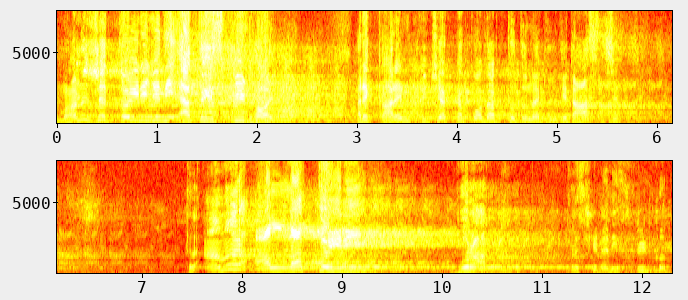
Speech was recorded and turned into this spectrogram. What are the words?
মানুষের তৈরি যদি এত স্পিড হয়, আরে কারেন্ট কিছু একটা পদার্থ তো নাকি, যেটা আসছে। তাহলে আমার আল্লাহ তৈরি বোরাক, তাহলে সেটার স্পিড কত?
